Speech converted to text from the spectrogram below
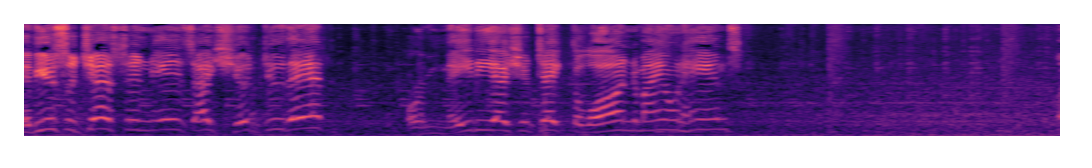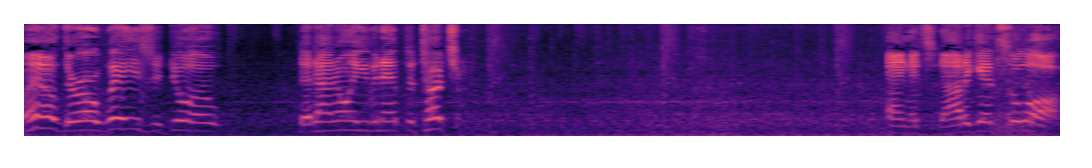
if your suggestion is I should do that, or maybe I should take the law into my own hands, well, there are ways to do it that I don't even have to touch them. And it's not against the law.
